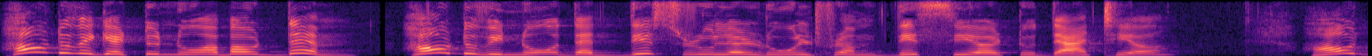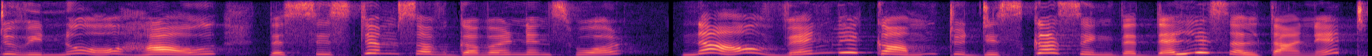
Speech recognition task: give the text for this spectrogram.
How do we get to know about them? How do we know that this ruler ruled from this year to that year? How do we know how the systems of governance were? Now, when we come to discussing the Delhi Sultanate,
